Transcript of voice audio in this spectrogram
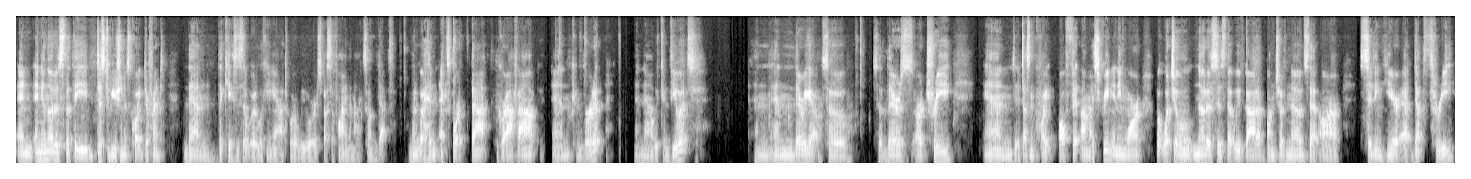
And, and you'll notice that the distribution is quite different than the cases that we were looking at where we were specifying the maximum depth. I'm going to go ahead and export that graph out and convert it. And now we can view it. And, and there we go. So, so there's our tree and it doesn't quite all fit on my screen anymore. But what you'll notice is that we've got a bunch of nodes that are sitting here at depth three,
